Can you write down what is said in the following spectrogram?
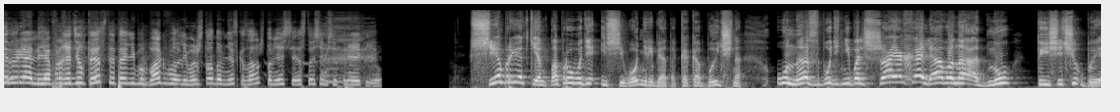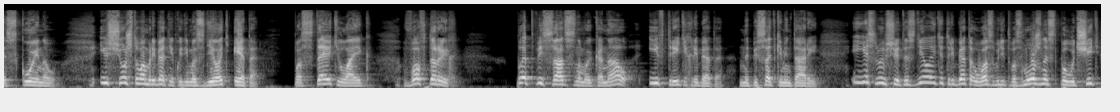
Не, ну реально, я проходил тест, это либо баг был, либо что, но мне сказал, что у меня все- 173 IQ. Всем привет, Кент на проводе, и сегодня, ребята, как обычно, у нас будет небольшая халява на одну тысячу БС коинов. И все, что вам, ребят, необходимо сделать, это поставить лайк, во-вторых, подписаться на мой канал, и в-третьих, ребята, написать комментарий. И если вы все это сделаете, то, ребята, у вас будет возможность получить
